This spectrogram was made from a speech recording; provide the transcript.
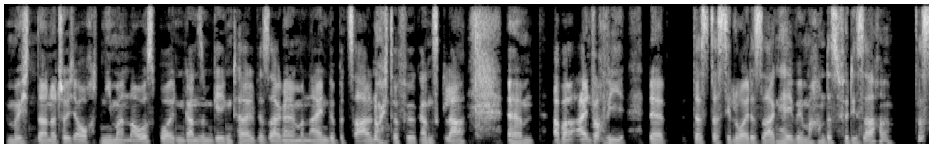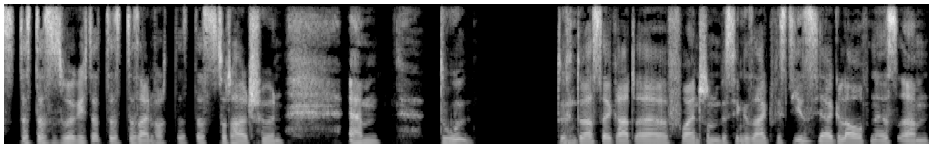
wir möchten da natürlich auch niemanden ausbeuten, ganz im Gegenteil. Wir sagen immer, nein, wir bezahlen euch dafür, ganz klar. aber einfach wie, äh, dass, dass die Leute sagen, hey, wir machen das für die Sache. Das, das, das ist wirklich, das, das, das einfach, das, das ist total schön. Ähm, du, du, du hast ja gerade äh, vorhin schon ein bisschen gesagt, wie es dieses Jahr gelaufen ist. Ähm,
